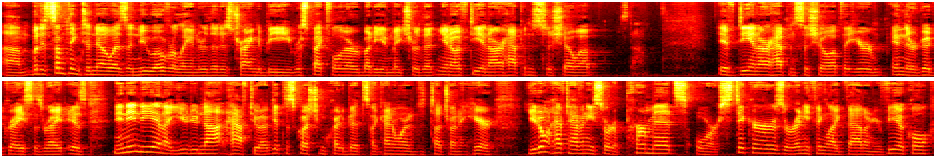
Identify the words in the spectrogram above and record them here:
um, but it's something to know as a new overlander that is trying to be respectful of everybody and make sure that you know if DNR happens to show up, stop. If DNR happens to show up, that you're in their good graces, right? Is in Indiana, you do not have to. I get this question quite a bit, so I kind of wanted to touch on it here. You don't have to have any sort of permits or stickers or anything like that on your vehicle.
